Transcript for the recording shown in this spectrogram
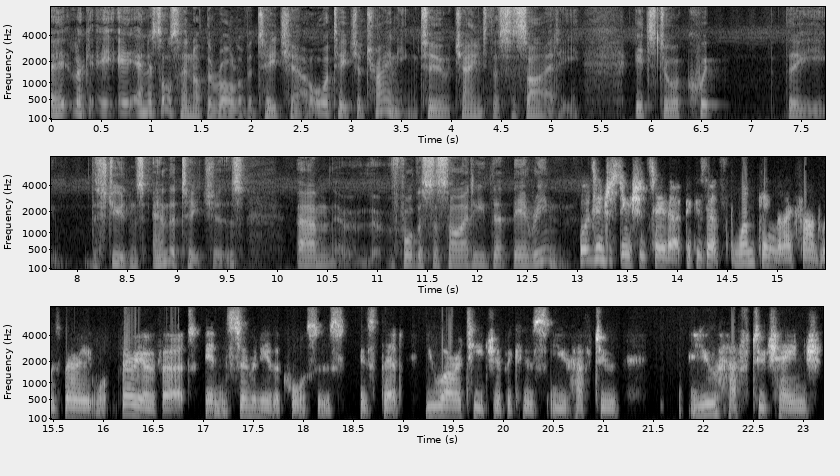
Uh, look, and it's also not the role of a teacher or teacher training to change the society. It's to equip the the students and the teachers um, for the society that they're in. Well, it's interesting you should say that because that's one thing that I found was very, very overt in so many of the courses is that you are a teacher because you have to, you have to change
